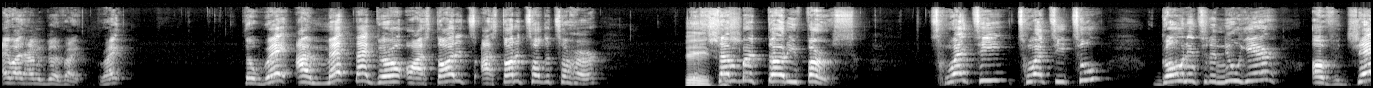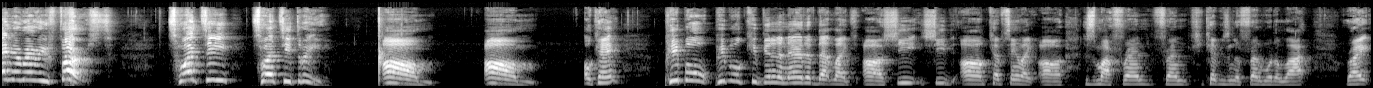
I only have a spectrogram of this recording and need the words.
Everybody's having good, right? Right. The way I met that girl, or I started, I started talking to her Jesus. December 31st, 2022, going into the new year of January 1st, 2023. Um, um, okay. People, people keep getting the narrative that like, uh, she, she, uh, kept saying like, uh, this is my friend, friend. She kept using the friend word a lot, right?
